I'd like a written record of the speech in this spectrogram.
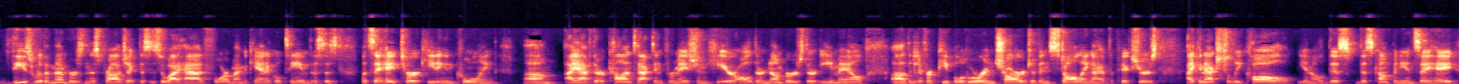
these were the members in this project. This is who i had for my mechanical team. This is let's say hey turk heating and cooling. Um, i have their contact information here all their numbers their email uh, the different people who are in charge of installing. I have the pictures i can actually call you know this this company and say hey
